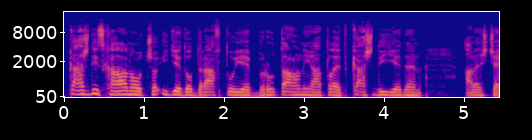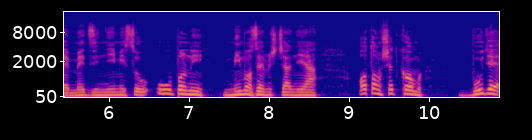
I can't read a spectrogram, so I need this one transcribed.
každý z chalanov, čo ide do draftu, je brutálny atlet, každý jeden. Ale ešte aj medzi nimi sú úplní mimozemšťania. O tom všetkom bude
